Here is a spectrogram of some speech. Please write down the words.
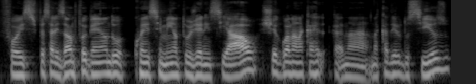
foi se especializando, foi ganhando conhecimento gerencial, chegou lá na, na, na cadeira do CISO.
